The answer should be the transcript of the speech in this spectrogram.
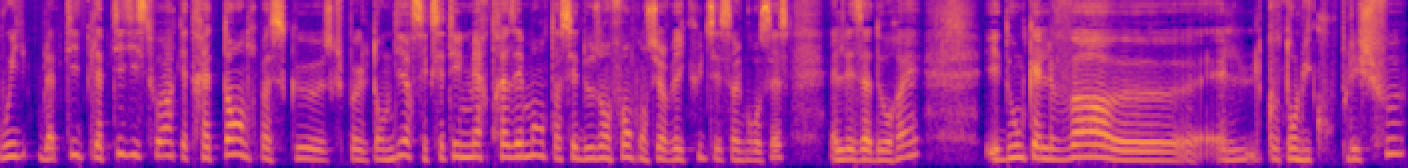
oui, la petite, la petite histoire qui est très tendre parce que ce que je pas eu le temps de dire, c'est que c'était une mère très aimante à ses deux enfants qui ont survécu de ces cinq grossesses. Elle les adorait et donc elle va, euh, elle, quand on lui coupe les cheveux,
